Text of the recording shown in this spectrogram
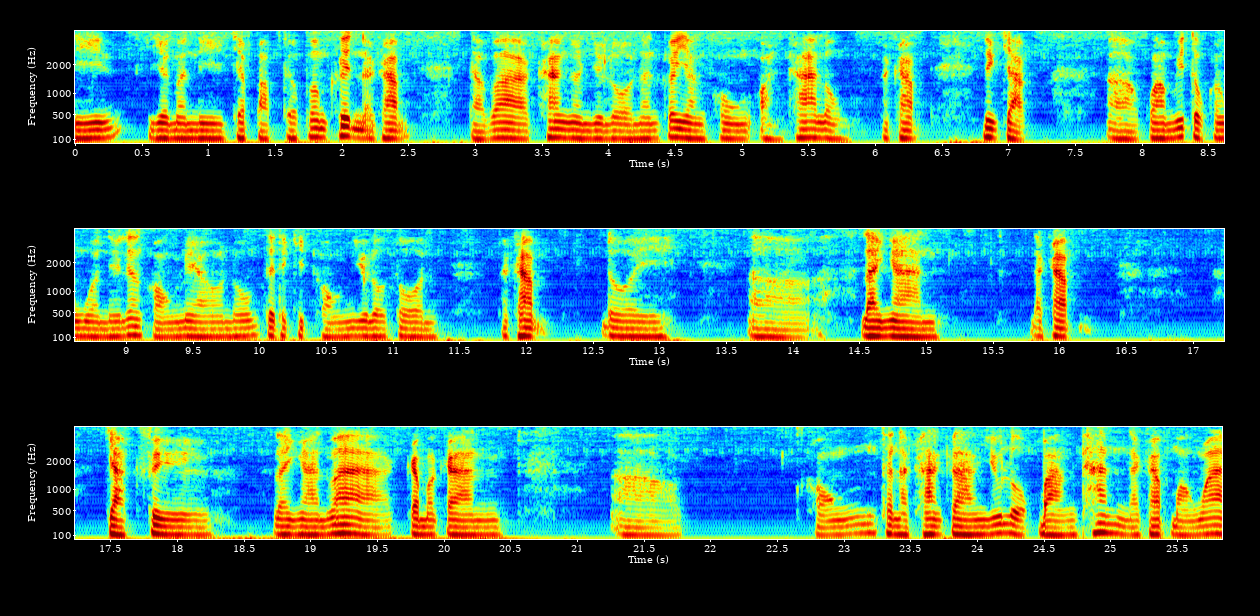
นีเยอรมนีจะปรับตัวเพิ่มขึ้นนะครับ แต่ว่าค่าเงินยูโรนั้นก็ยังคงอ่อนค่าลงนะครับ เนื่องจากความวิตกกังวลในเรื่องของแนวโน้มเศรษฐกิจของยูโรโซนนะครับ โดยรายงานนะครับ จากสื่อ รายงานว่ากรรมการอาของธนาคารกลางยุโรปบางท่านนะครับ มองว่า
